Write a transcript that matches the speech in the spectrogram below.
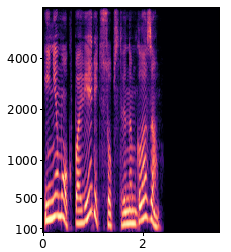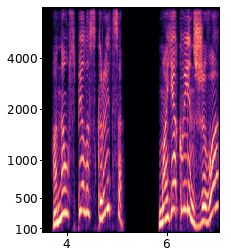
и не мог поверить собственным глазам. Она успела скрыться? Моя Квинс жива?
